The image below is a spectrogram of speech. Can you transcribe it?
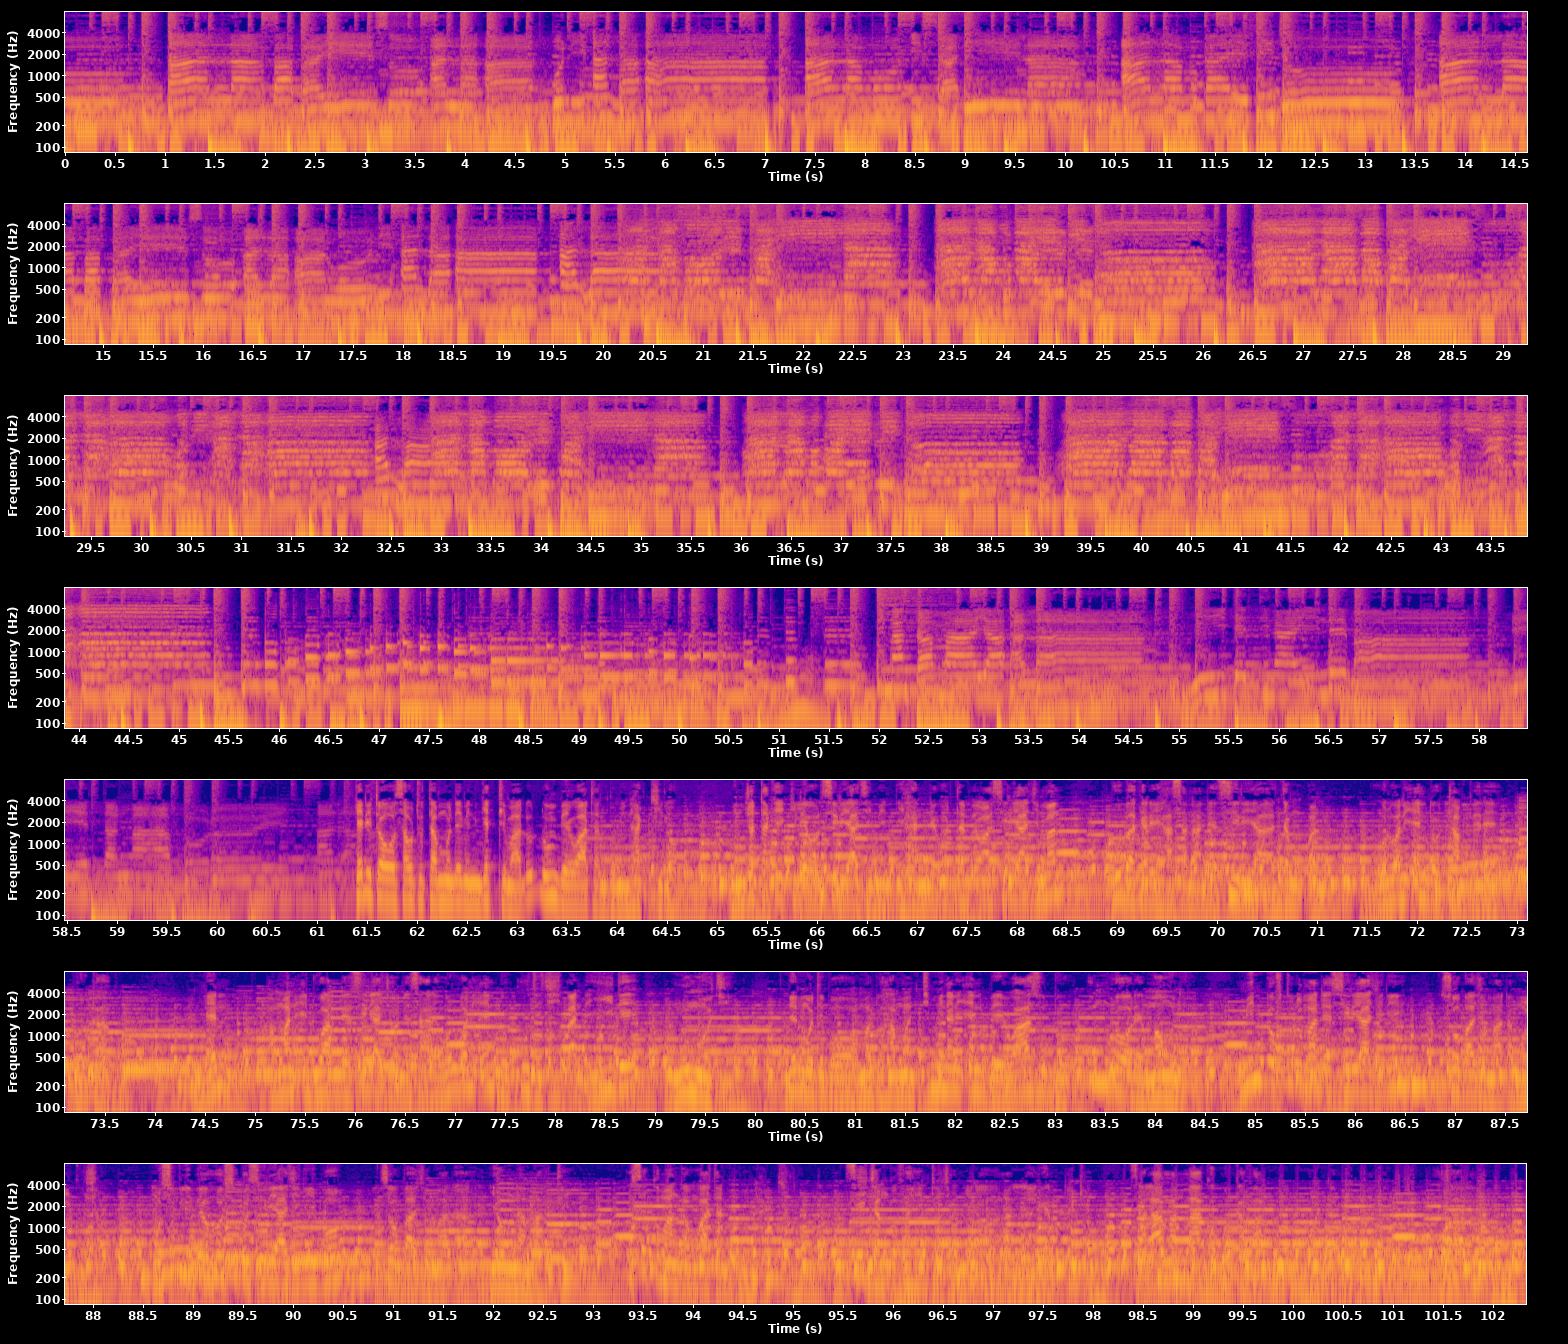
keɗitowo sawtu tammude min gettima ɗuɗɗum be watangomin hakkilo. Min jottake kilewol siriyaji min ɗi hannde waddanɓe ma siriyaji man boubacary hasana nder siriya jamu ɓandu. Wolwani en dow tampere gorgako nden hamman edoird nder siriya jonde sare wolwani en dow kuuje jiɓanɗe yiide numoji. Nden modi bo amadou hamman timminani en be wasu dow umrore mawde. Min ɗoftuɗoma nder siriyaji ɗi sobajo maɗa molko jean mo sukliɓe hoosugo siriyaji ɗi bo sobajo maɗa yewna mardi. Usekoma gam watan komin hakkil sey janggo fahinto jamirawo allah yerdake salaman ma ko ɓurka famude wondaɓe a jarama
